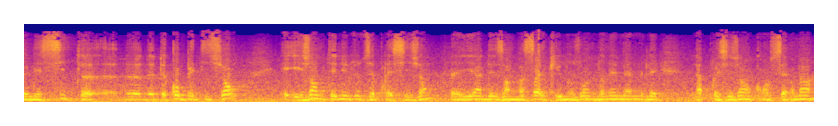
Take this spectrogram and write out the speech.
les sites de, de, compétition, et ils ont obtenu toutes ces précisions. Il y a des ambassades qui nous ont donné même la précision concernant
